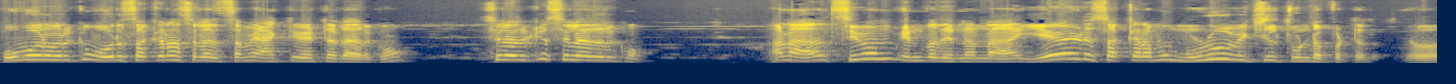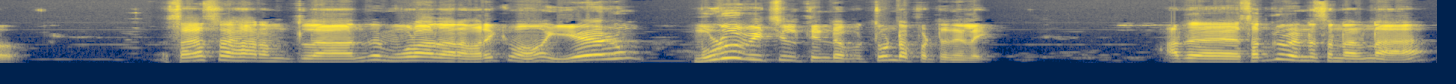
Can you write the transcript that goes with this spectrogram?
ஒவ்வொருவருக்கும் ஒரு சக்கரம் சில சமயம் ஆக்டிவேட்டடா இருக்கும். சிலருக்கு சிலது இருக்கும். ஆனால் சிவம் என்பது என்னன்னா ஏழு சக்கரமும் முழு வீச்சில் தூண்டப்பட்டது. ஓ. சகசிரகாரத்துல வந்து மூலாதாரம் வரைக்கும் ஏழும் முழு வீச்சில் தீண்ட தூண்டப்பட்ட நிலை. அத சத்குரு என்ன சொன்னார்னா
